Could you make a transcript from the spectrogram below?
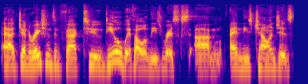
uh, generations, in fact, to deal with all of these risks um, and these challenges,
